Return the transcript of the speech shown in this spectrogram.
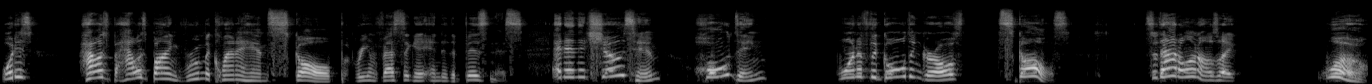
What is? How is how is buying Rue McClanahan's skull reinvesting it into the business? And then it shows him holding one of the Golden Girls skulls. So that alone, I was like, whoa,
